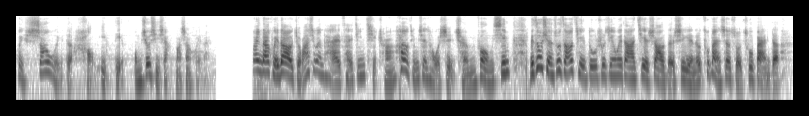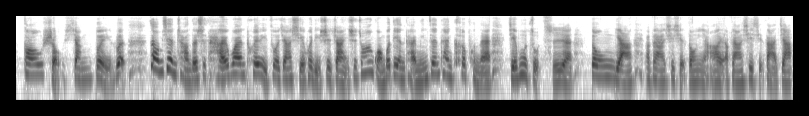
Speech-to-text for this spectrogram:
会稍微的好一点。我们休息一下，马上回来。欢迎大家回到九八新闻台财经起床号节目现场，我是陈凤欣。每周选书早起读书，今天为大家介绍的是远流出版社所出版的《高手相对论》。在我们现场的是台湾推理作家协会理事长，也是中央广播电台名侦探科普男节目主持人东阳。要非常谢谢东阳啊，要非常谢谢大家。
